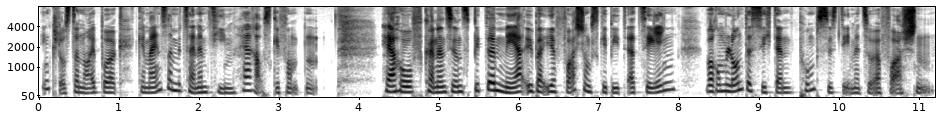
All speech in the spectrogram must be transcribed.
in Klosterneuburg gemeinsam mit seinem Team herausgefunden. Herr Hof, können Sie uns bitte mehr über Ihr Forschungsgebiet erzählen? Warum lohnt es sich denn, Pumpsysteme zu erforschen?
